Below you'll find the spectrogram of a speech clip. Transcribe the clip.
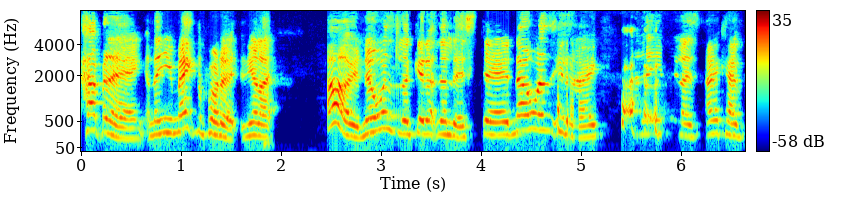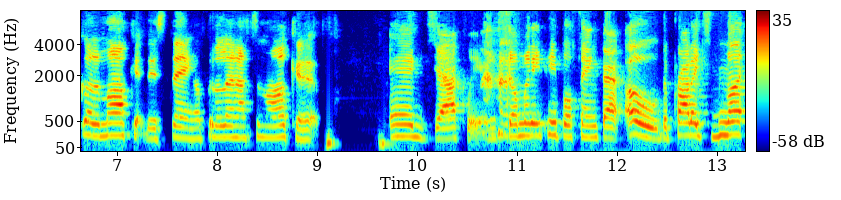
happening. And then you make the product and you're like, oh, no one's looking at the listing. No one's, you know. and then you realize, okay, I've got to market this thing. I've got to learn how to market. Exactly. And so many people think that, oh, the product's not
